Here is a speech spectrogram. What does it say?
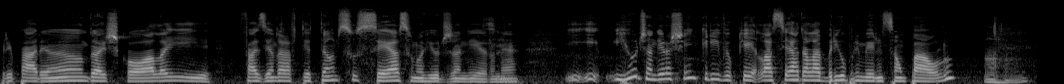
Preparando a escola e fazendo ela ter tanto sucesso no Rio de Janeiro, Sim. né? E, e, e, Rio de Janeiro eu achei incrível, porque Lacerda ela abriu primeiro em São Paulo. Uhum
